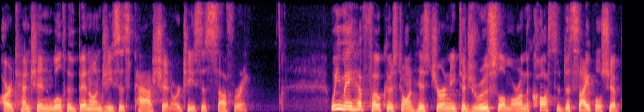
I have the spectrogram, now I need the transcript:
Our attention will have been on Jesus' passion or Jesus' suffering. We may have focused on his journey to Jerusalem or on the cost of discipleship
